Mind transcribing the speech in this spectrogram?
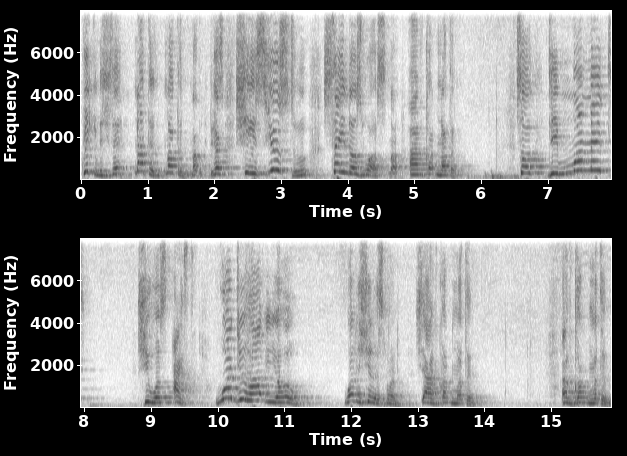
Quickly, she said, Nothing, nothing, nothing. Because she is used to saying those words. No, I've got nothing. So the moment she was asked, What do you have in your home? What did she respond? She I've got nothing. I've got nothing.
